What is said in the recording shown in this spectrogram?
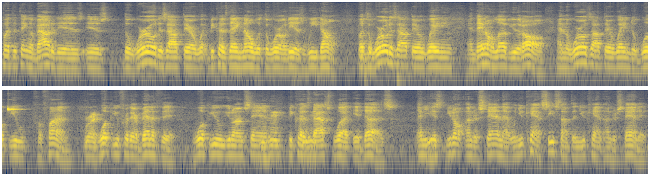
but the thing about it is is the world is out there because they know what the world is we don't. But the world is out there waiting and they don't love you at all. And the world's out there waiting to whoop you for fun Right. whoop you for their benefit whoop you you know what i'm saying? Mhm, because mhm. that's what it does. And you, it's, you don't understand that. When you can't see something you can't understand it.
